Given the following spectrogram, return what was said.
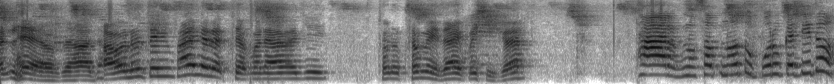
એટલે જવાનું તો ફાઇનલ જ છે પણ હજી થોડોક સમય જાય પછી કા થારનું સપનું હતું પૂરું કરી દીધું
